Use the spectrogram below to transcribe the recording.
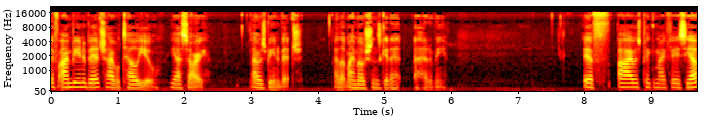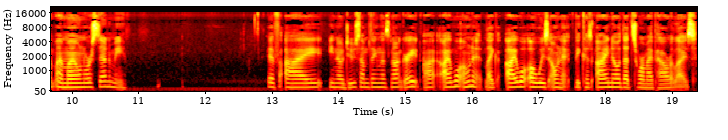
If I'm being a bitch, I will tell you, yeah, sorry. I was being a bitch. I let my emotions get a- ahead of me. If I was picking my face, yep, I'm my own worst enemy if I, you know, do something that's not great, I, I will own it. Like, I will always own it because I know that's where my power lies.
